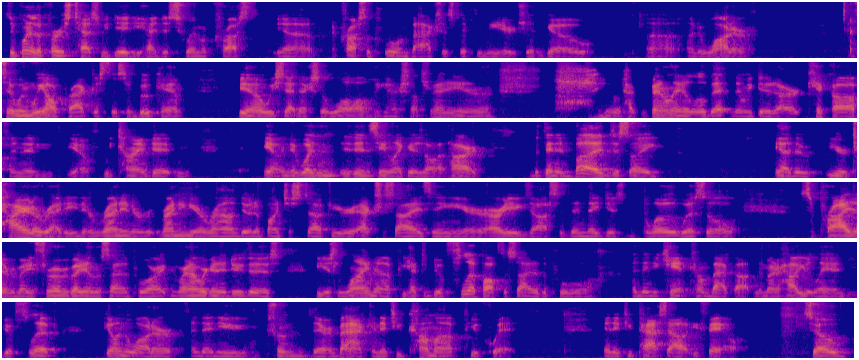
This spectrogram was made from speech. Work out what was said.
it's like one of the first tests we did you had to swim across uh, across the pool and back so it's 50 meters you had to go uh, underwater so when we all practiced this in boot camp you know we sat next to the wall we got ourselves ready and you know, hyperventilate a little bit, and then we did our kickoff, and then you know we timed it, and you know, and it wasn't, it didn't seem like it was all that hard. But then in Bud, just like, yeah, you're tired already. They're running running you around, doing a bunch of stuff. You're exercising. You're already exhausted. Then they just blow the whistle, surprise everybody, throw everybody on the side of the pool. All right, now we're going to do this. You just line up. You have to do a flip off the side of the pool, and then you can't come back up. No matter how you land, you do a flip go in the water, and then you swim there and back. And if you come up, you quit. And if you pass out, you fail. So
